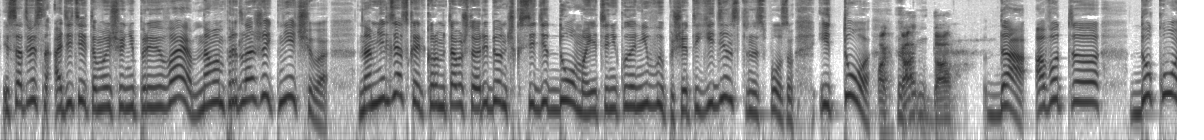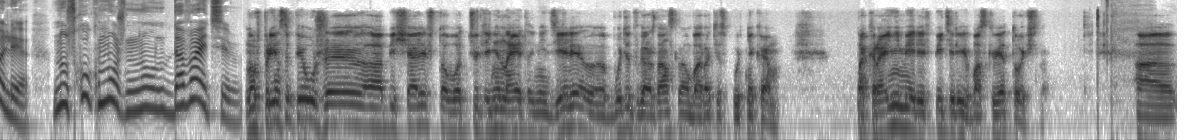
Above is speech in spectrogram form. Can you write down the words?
И, соответственно, а детей-то мы еще не прививаем, нам им предложить нечего нечего. Нам нельзя сказать, кроме того, что ребеночек сидит дома, я тебя никуда не выпущу. Это единственный способ. И то... Пока да. Да, а вот э, до Коли, ну сколько можно, ну давайте. Ну, в принципе, уже обещали, что вот чуть ли не на этой неделе э, будет в гражданском обороте «Спутник М». По крайней мере, в Питере и в Москве точно. А,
